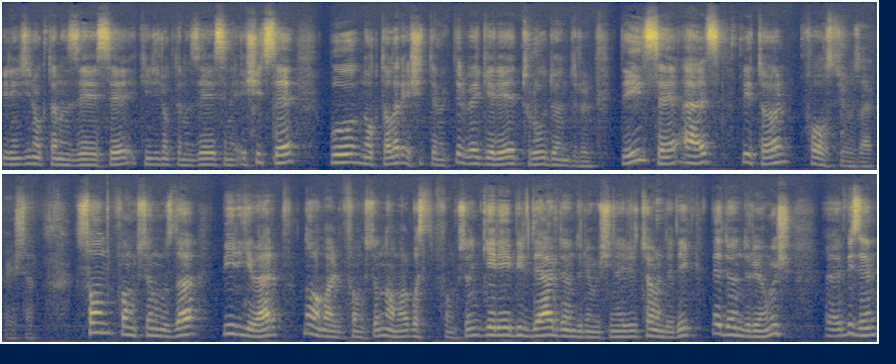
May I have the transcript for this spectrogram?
birinci noktanın z'si ikinci noktanın z'sine eşitse bu noktalar eşit demektir ve geriye true döndürür. Değilse else return false diyoruz arkadaşlar. Son fonksiyonumuzda bilgi ver. Normal bir fonksiyon, normal basit bir fonksiyon. Geriye bir değer döndürüyormuş yine return dedik. Ne döndürüyormuş? Ee, bizim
